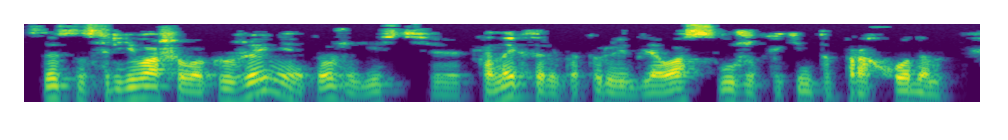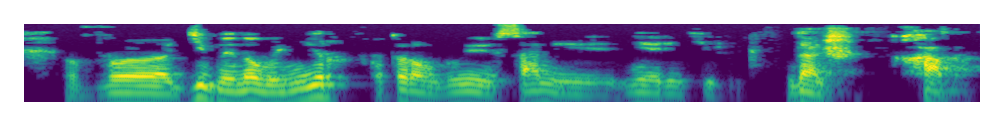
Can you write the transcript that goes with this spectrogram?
Соответственно, среди вашего окружения тоже есть э, коннекторы, которые для вас служат каким-то проходом в дивный новый мир, в котором вы сами не ориентируетесь. Дальше. Хаб.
